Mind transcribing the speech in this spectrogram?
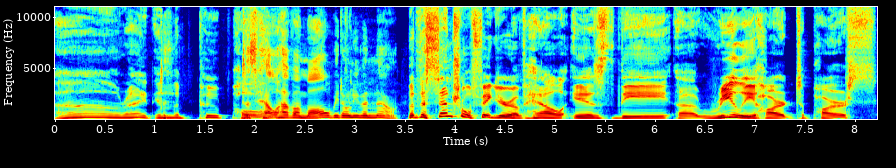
Oh, right, in the poop hole. Does hell have a mall? We don't even know. But the central figure of hell is the uh, really hard to parse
